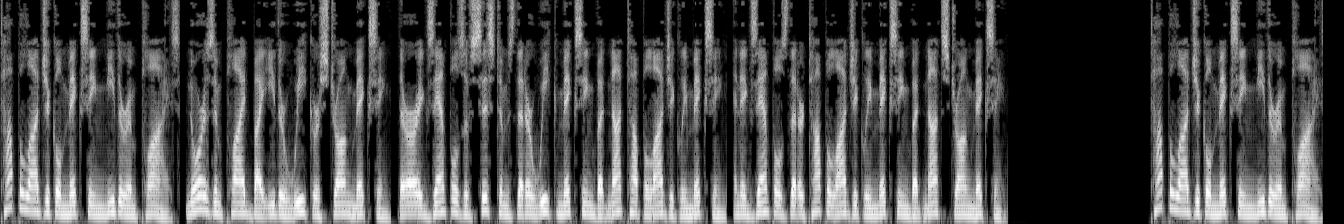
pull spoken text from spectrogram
Topological mixing neither implies, nor is implied by either weak or strong mixing. There are examples of systems that are weak mixing but not topologically mixing, and examples that are topologically mixing but not strong mixing. Topological mixing neither implies,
